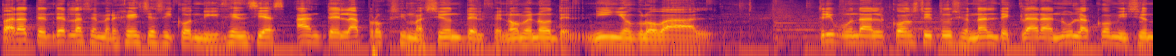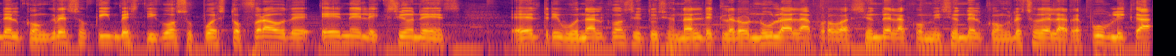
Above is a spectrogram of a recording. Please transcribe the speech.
para atender las emergencias y contingencias ante la aproximación del fenómeno del niño global. Tribunal Constitucional declara nula comisión del Congreso que investigó supuesto fraude en elecciones. El Tribunal Constitucional declaró nula la aprobación de la Comisión del Congreso de la República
